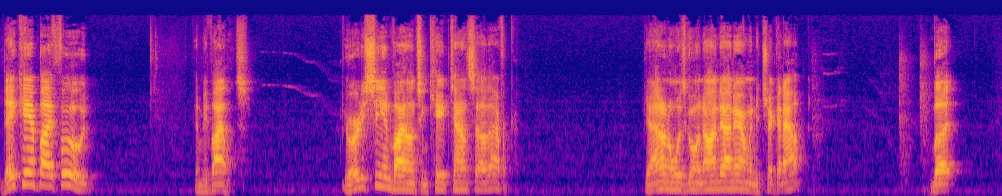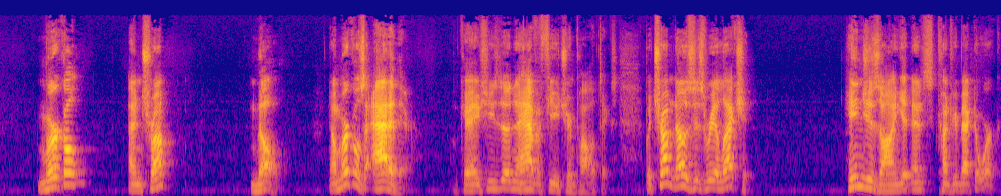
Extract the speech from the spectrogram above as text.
they can't buy food, it's going to be violence. You're already seeing violence in Cape Town, South Africa. Yeah, I don't know what's going on down there. I'm going to check it out. But Merkel and Trump, no. Now, Merkel's out of there. Okay, she doesn't have a future in politics. But Trump knows his reelection hinges on getting his country back to work.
